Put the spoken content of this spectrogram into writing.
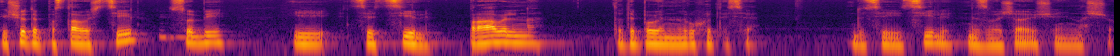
якщо ти поставиш ціль собі, і ця ціль правильна, то ти повинен рухатися до цієї цілі, незважаючи ні на що.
